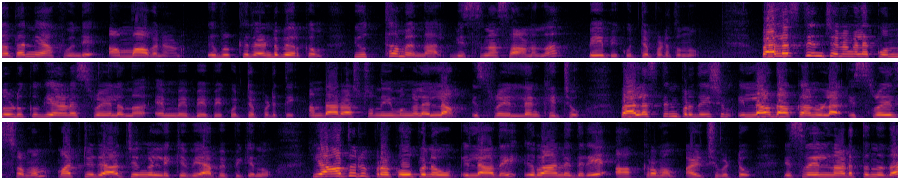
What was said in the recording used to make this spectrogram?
നെതന്യാഹുവിന്റെ അമ്മാവനാണ്. ഇവർക്ക് രണ്ടുപേർക്കും യുദ്ധം എന്നാൽ ബിസിനസ് ആണെന്ന് ബേബി കുറ്റപ്പെടുത്തുന്നു. പലസ്തീൻ ജനങ്ങളെ കൊന്നൊടുക്കുകയാണ് ഇസ്രയേൽ എന്ന് എം എ ബേബി കുറ്റപ്പെടുത്തി. അന്താരാഷ്ട്ര നിയമങ്ങളെല്ലാം ഇസ്രയേൽ ലംഘിച്ചു. പലസ്തീൻ പ്രദേശം ഇല്ലാതാക്കാനുള്ള ഇസ്രയേൽ ശ്രമം മറ്റു രാജ്യങ്ങളിലേക്ക് വ്യാപിപ്പിക്കുന്നു. യാതൊരു പ്രകോപനവും ഇല്ലാതെ ഇറാനെതിരെ ആക്രമം അഴിച്ചുവിട്ടു. ഇസ്രയേൽ നടത്തുന്നത്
